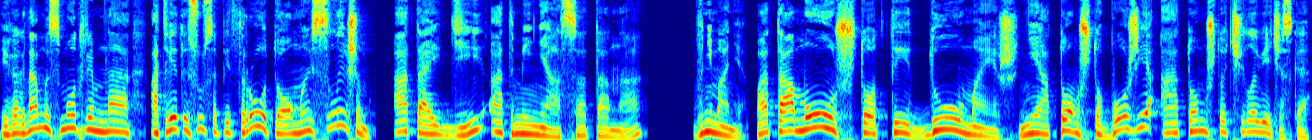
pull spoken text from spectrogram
И когда мы смотрим на ответ Иисуса Петру, то мы слышим «Отойди от меня, сатана, Внимание, потому что ты думаешь не о том, что Божье, а о том, что человеческое.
